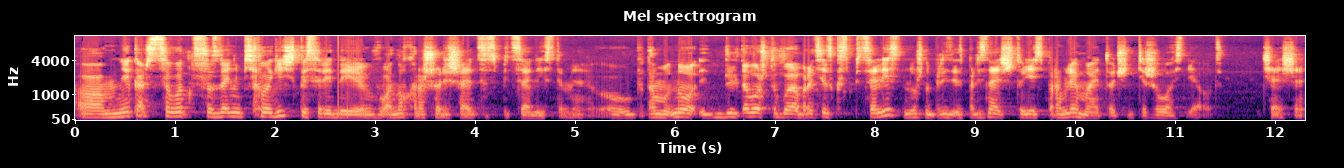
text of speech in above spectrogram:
А, мне кажется, вот создание психологической среды, оно хорошо решается специалистами. Потому, но для того, чтобы обратиться к специалисту, нужно признать, что есть проблема, а это очень тяжело сделать чаще.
